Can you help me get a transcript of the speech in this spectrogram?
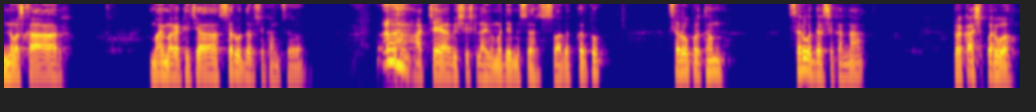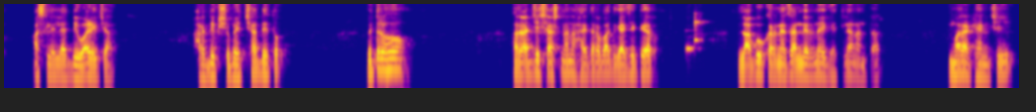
नमस्कार. माय मराठीच्या सर्व दर्शकांचं आजच्या या विशेष लाईव्हमध्ये मी सहर्ष स्वागत करतो. सर्वप्रथम सर्व दर्शकांना प्रकाश पर्व असलेल्या दिवाळीच्या हार्दिक शुभेच्छा देतो. मित्र हो राज्य शासनानं हैदराबाद गॅझेटियर लागू करण्याचा निर्णय घेतल्यानंतर मराठ्यांची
